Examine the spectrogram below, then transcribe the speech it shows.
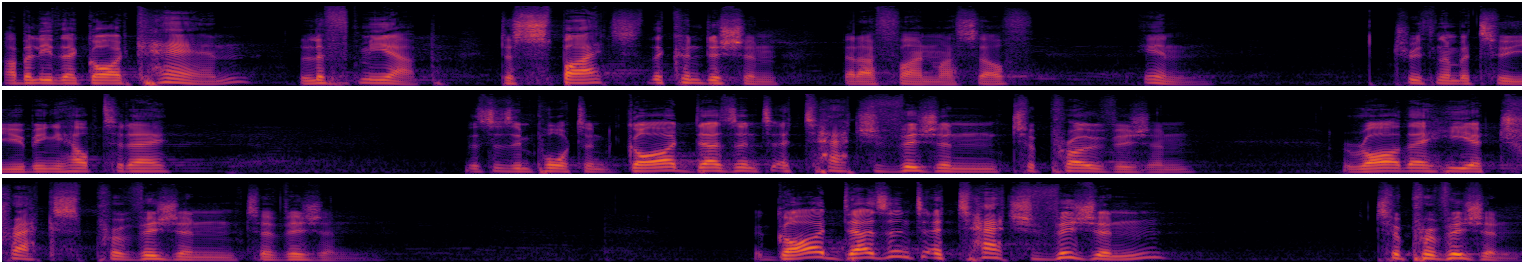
I believe that God can lift me up despite the condition that I find myself in. Truth number two, you being helped today? This is important. God doesn't attach vision to provision, rather, He attracts provision to vision. God doesn't attach vision to provision.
